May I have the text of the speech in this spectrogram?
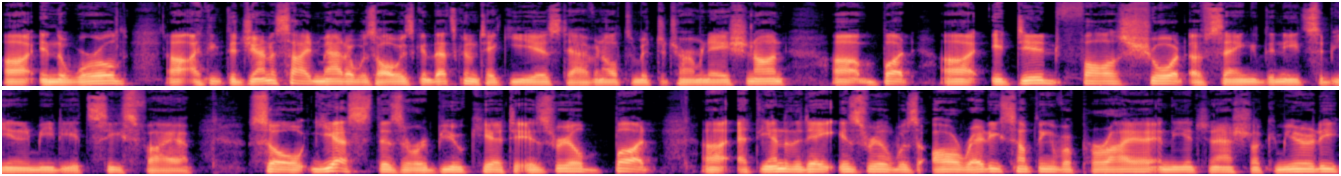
uh, in the world. Uh, I think the genocide matter was always going. That's going to take years to have an ultimate determination on. Uh, but uh, it did fall short of saying there needs to be an immediate ceasefire. So, yes, there's a rebuke here to Israel, but uh, at the end of the day, Israel was already something of a pariah in the international community.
